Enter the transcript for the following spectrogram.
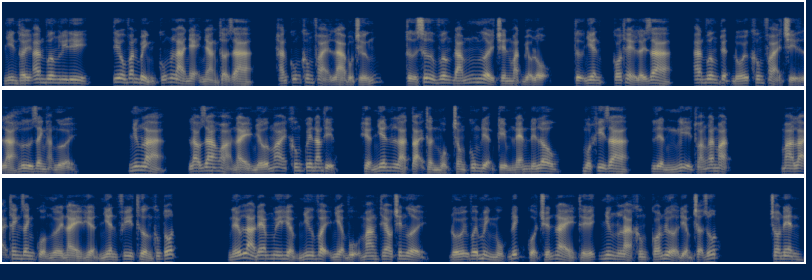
Nhìn thấy an vương ly đi, tiêu văn bình cũng là nhẹ nhàng thở ra, hắn cũng không phải là bổ chứng tử sư vương đám người trên mặt biểu lộ, tự nhiên có thể lấy ra, an vương tuyệt đối không phải chỉ là hư danh hạng người. Nhưng là, lão gia hỏa này nhớ mãi không quên ăn thịt, hiển nhiên là tại thần mục trong cung điện kìm nén đến lâu, một khi ra, liền nghị thoáng ăn mặn. Mà lại thanh danh của người này hiển nhiên phi thường không tốt. Nếu là đem nguy hiểm như vậy nhiệm vụ mang theo trên người, đối với mình mục đích của chuyến này thế nhưng là không có nửa điểm trợ giúp. Cho nên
